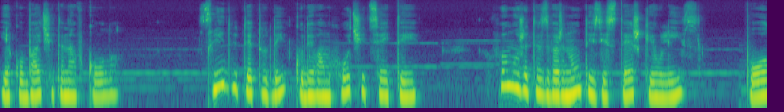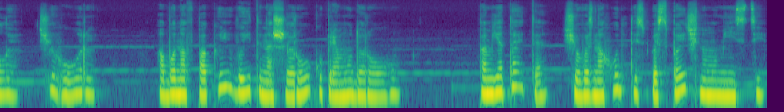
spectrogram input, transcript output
яку бачите навколо. Слідуйте туди, куди вам хочеться йти ви можете звернути зі стежки у ліс, поле чи гори, або навпаки вийти на широку пряму дорогу. Пам'ятайте, що ви знаходитесь в безпечному місці,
